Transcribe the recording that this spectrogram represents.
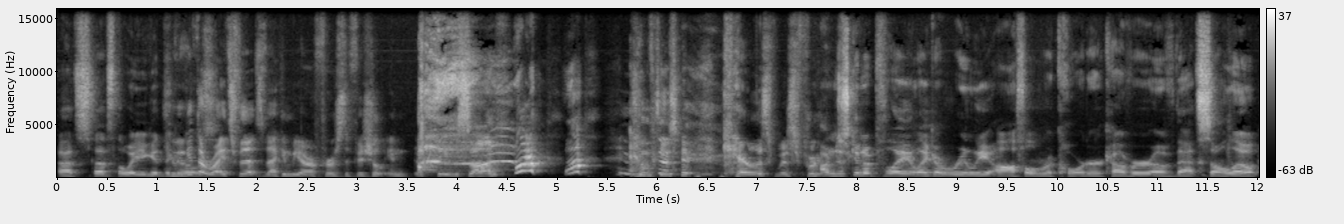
That's that's the way you get the Can we get the rights for that so that can be our first official in- theme song? And we just careless whisper. I'm just gonna play like a really awful recorder cover of that solo.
